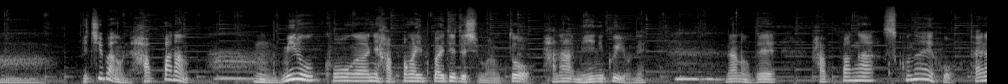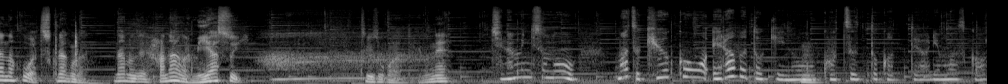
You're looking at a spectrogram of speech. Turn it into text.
うん、一番はね葉っぱなの、うん、見る甲側に葉っぱがいっぱい出てしまうと花見えにくいよね、うん、なので葉っぱが少ない方平らな方は少なくなる。なので花が見やすい。というところなんだけどね。ちなみにそのまず球根を選ぶ時のコツとかってありますか、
